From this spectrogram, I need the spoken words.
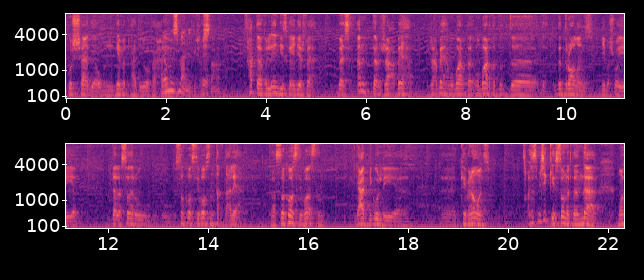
ال push هذه أو من ال gimmick هذه اللي هو فيها حاليا. من زمان يدي في إيه. ال stunner حتى في ال indies كان يدير فيها. بس إمتى رجع بها رجع بها مباراة مباراة ضد ضد رولينز ديما شوية هي. دالا stunner وستون كولد ستيف انتقد عليها. فستون كولد ستيف قاعد يقول لي آه، آه، كيفن اونز أساس مش هيك stunner؟ تندار ما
